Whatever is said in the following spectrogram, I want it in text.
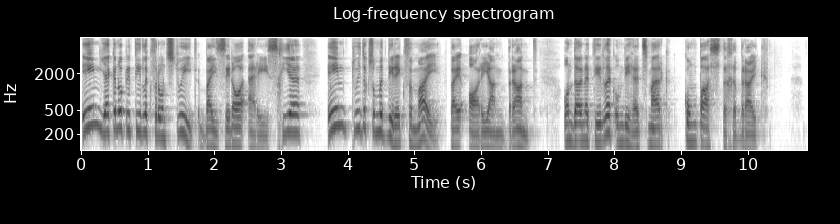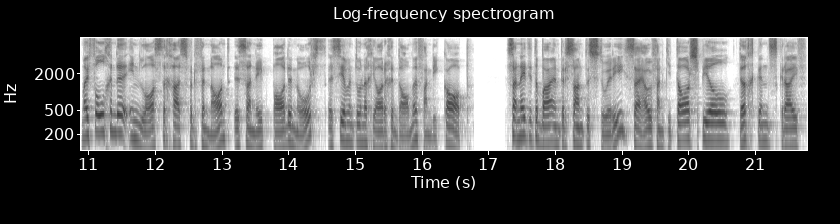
en jy kan ook natuurlik vir ons tweet by ZARSG en tweet ook sommer direk vir my by Aryan Brandt. Onthou natuurlik om die hitsmerk Kompas te gebruik. My volgende en laaste gas vir vanaand is Sanet Badenhorst, 'n 27-jarige dame van die Kaap. Sanet het 'n baie interessante storie. Sy hou van gitaar speel, digkuns skryf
